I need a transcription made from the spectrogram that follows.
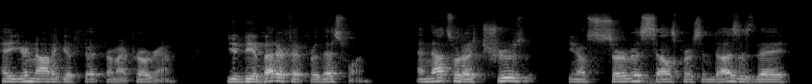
hey you're not a good fit for my program. You'd be a better fit for this one. And that's what a true you know service salesperson does is they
